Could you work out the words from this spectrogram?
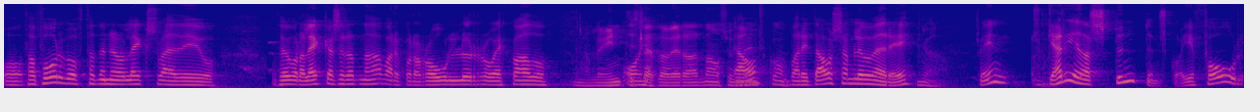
og þá fórum við oft þarna niður á leiksvæði og, og þau voru að leggja sér þarna það var eitthvað rólur og eitthvað og, Alveg indislegt að vera þarna á já, sumrin sko. bara í dásamlegu veðri Já. svo, svo gerði ég það stundum sko. ég fór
